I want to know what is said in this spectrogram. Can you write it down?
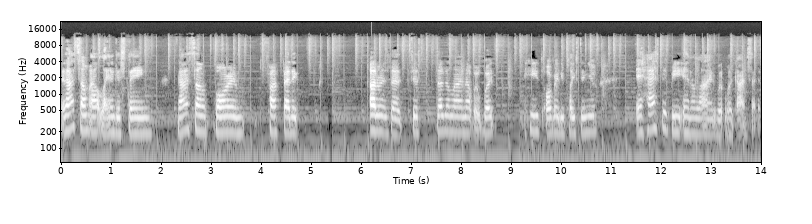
and not some outlandish thing, not some foreign prophetic utterance that just doesn't line up with what He's already placed in you. It has to be in line with what God said.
